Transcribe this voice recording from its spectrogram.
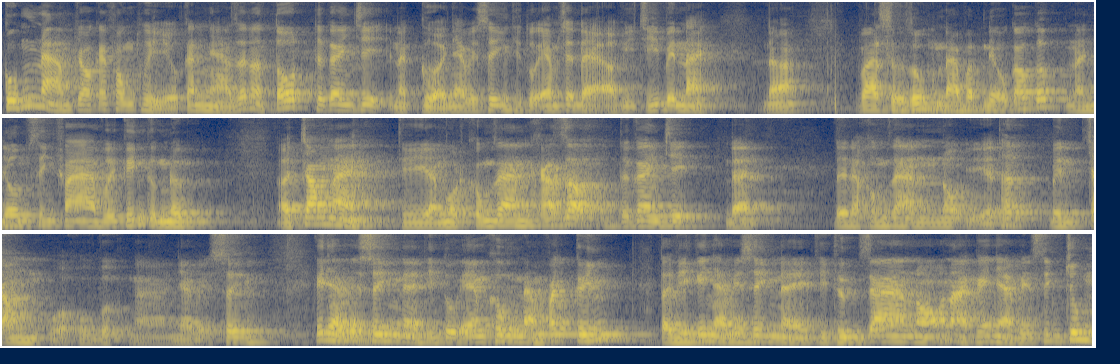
cũng làm cho cái phong thủy của căn nhà rất là tốt. Thưa các anh chị là cửa nhà vệ sinh thì tụi em sẽ để ở vị trí bên này đó. Và sử dụng là vật liệu cao cấp, là nhôm sinh pha với kính cường lực. Ở trong này thì một không gian khá rộng, thưa các anh chị. Đấy đây là không gian nội thất bên trong của khu vực à, nhà vệ sinh. Cái nhà vệ sinh này thì tụi em không làm vách kính, tại vì cái nhà vệ sinh này thì thực ra nó là cái nhà vệ sinh chung.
